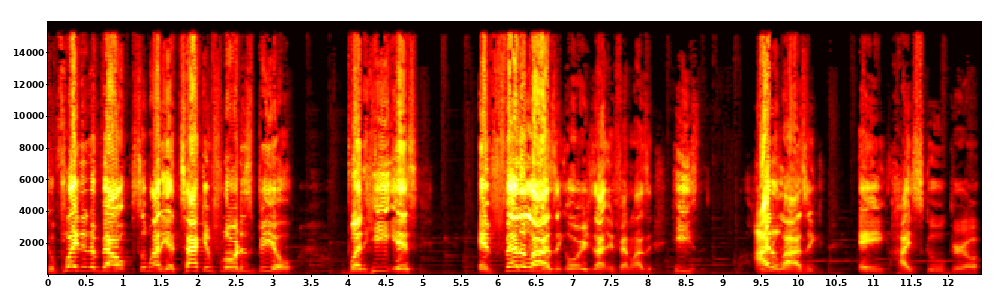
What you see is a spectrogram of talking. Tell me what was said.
complaining about somebody attacking Florida's bill, but he is infantilizing, or he's not infantilizing, he's idolizing a high school girl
